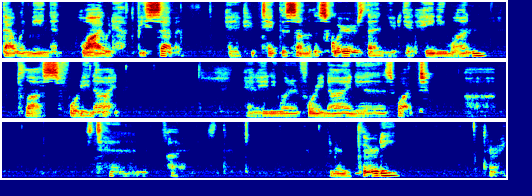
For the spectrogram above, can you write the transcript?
that would mean that y would have to be 7. And if you take the sum of the squares, then you'd get 81 plus 49. And 81 and 49 is what? Uh, it's 10, 5, 13, 130. All right,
